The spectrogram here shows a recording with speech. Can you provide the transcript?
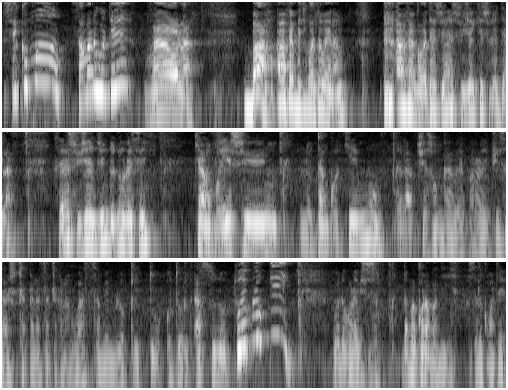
C'est comment Ça va de côté Voilà. Bon, on va faire un petit compte maintenant. On va faire un commentaire sur un sujet qui est sur là. C'est un sujet d'une de nos récits qui a envoyé sur le tango qui est mou. Elle a tué son gars avec les paroles et puis ça, chakala, chakala, WhatsApp est bloqué, tout, autoroute, absolu, tout est bloqué. Avis, c'est ça. D'abord, qu'on n'a pas dit, c'est le commentaire.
